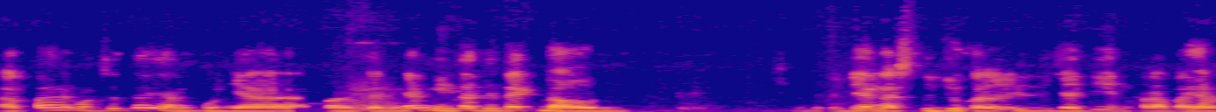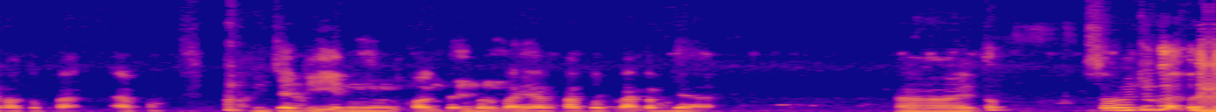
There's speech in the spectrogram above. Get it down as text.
apa maksudnya yang punya kontennya minta di take down Gitu. dia nggak setuju kalau ini dijadiin prabayar kartu pra, apa dijadiin konten berbayar kartu prakerja nah itu seru juga tuh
